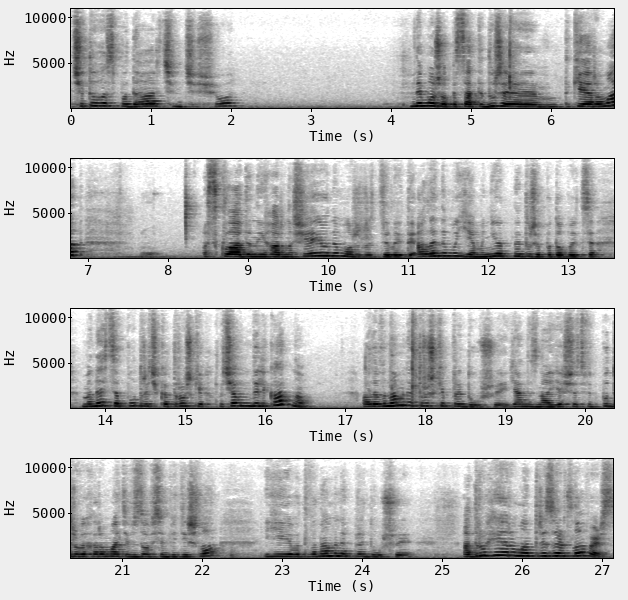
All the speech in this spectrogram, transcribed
чи то господарчим, чи що. Не можу описати. Дуже такий аромат складений гарно, що я його не можу розділити. Але не моє. Мені от не дуже подобається. Мене ця пудрочка трошки, хоча вона делікатна, але вона мене трошки придушує. Я не знаю, я щось від пудрових ароматів зовсім відійшла, і от вона мене придушує. А другий аромат Resort Lovers.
